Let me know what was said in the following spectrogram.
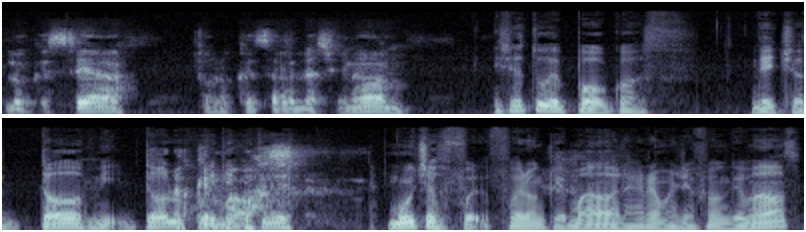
lo que sea con los que se relacionaban? Yo tuve pocos. De hecho, todos, todos los, que tuve, muchos fueron quemados, la gran mayoría fueron quemados,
